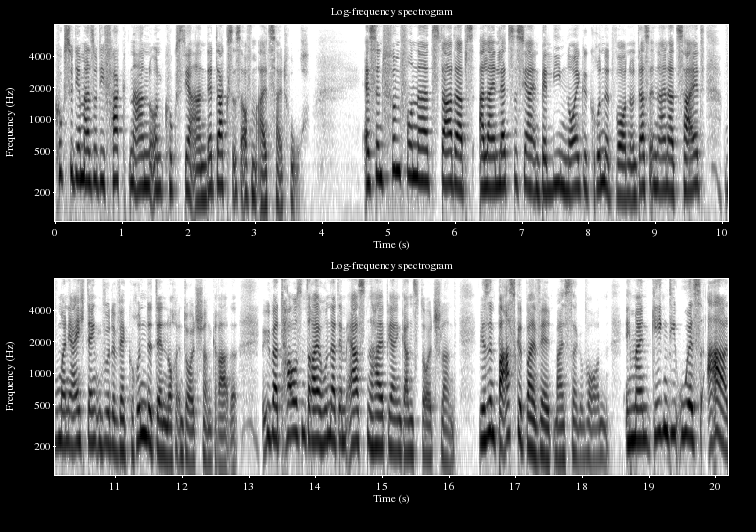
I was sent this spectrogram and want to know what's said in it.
guckst du dir mal so die Fakten an und guckst dir an, der DAX ist auf dem Allzeithoch. Es sind 500 Startups allein letztes Jahr in Berlin neu gegründet worden und das in einer Zeit, wo man ja eigentlich denken würde, wer gründet denn noch in Deutschland gerade? Über 1300 im ersten Halbjahr in ganz Deutschland. Wir sind Basketball-Weltmeister geworden. Ich meine, gegen die USA.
